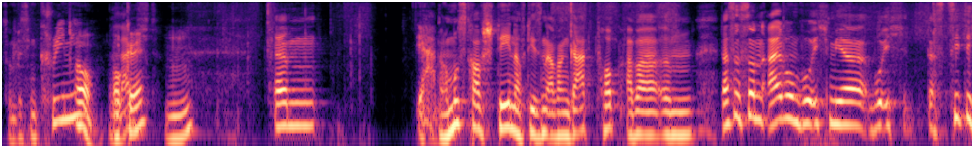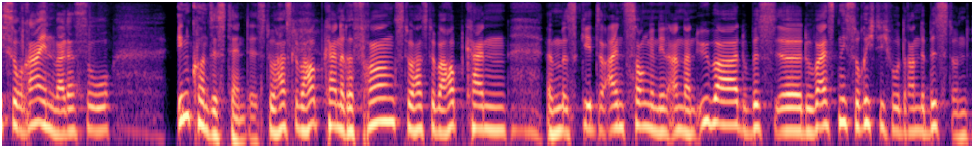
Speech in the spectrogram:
So ein bisschen creamy. Oh, okay. leicht. Ähm, ja, man muss drauf stehen, auf diesen Avantgarde-Pop, aber ähm, das ist so ein Album, wo ich mir, wo ich, das zieht dich so rein, weil das so inkonsistent ist. Du hast überhaupt keine Refrains, du hast überhaupt keinen, ähm, es geht ein Song in den anderen über, du bist, äh, du weißt nicht so richtig, wo dran du bist und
